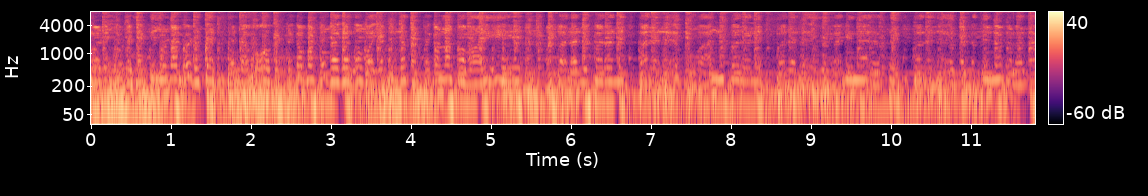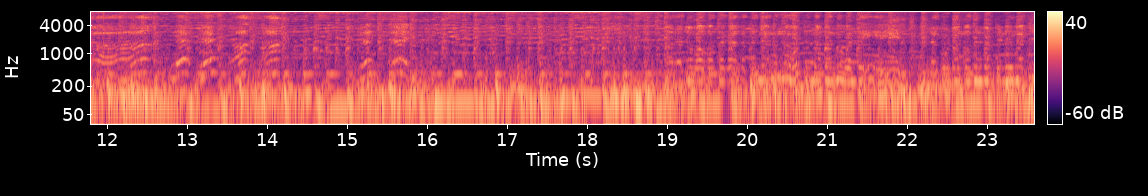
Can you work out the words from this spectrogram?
മടിയുടെ ശക്തിയുടെ പെടുത്ത് എന്റെ മോകട്ടക പൊട്ടതകങ്ങു വയലിന്റെ തട്ടകളൊപ്പമായി പരൽ പരൽ പരൽ പൂവാൽ പരൽ പരൽ ഇവരി നേരത്തെ പരൽ വെള്ളത്തിലോട്ടല്ല ഏ ഏ ആ ആ. ഏ ഏ. കാലത്ത് ഞാനൊന്ന് ഓട്ടുന്ന പങ്കുവണ്ടി എന്റെ കുടുംബത്തിൽ പട്ടിണി മാറ്റിയതയും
